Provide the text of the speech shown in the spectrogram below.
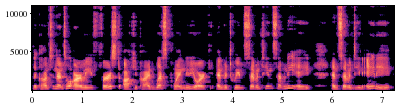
the Continental Army first occupied West Point, New York, and between 1778 and 1780,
